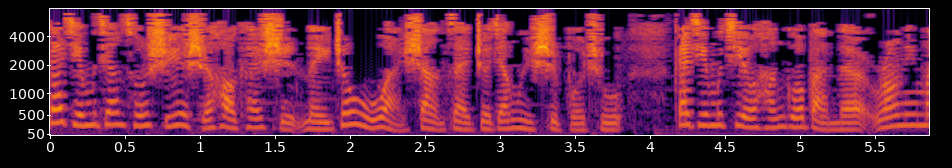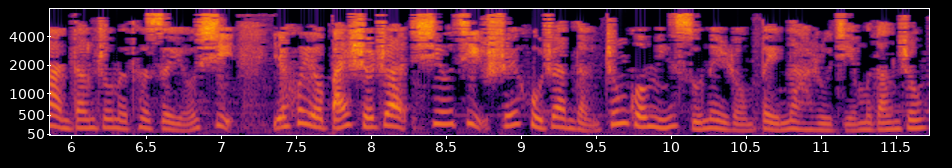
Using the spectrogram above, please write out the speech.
该节目将从十月十号开始，每周五晚上在浙江卫视播出。该节目既有韩国版的《Running Man》当中的特色游戏，也会有《白蛇传》《西游记》《水浒传》等中国民俗内容被纳入节目当中。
